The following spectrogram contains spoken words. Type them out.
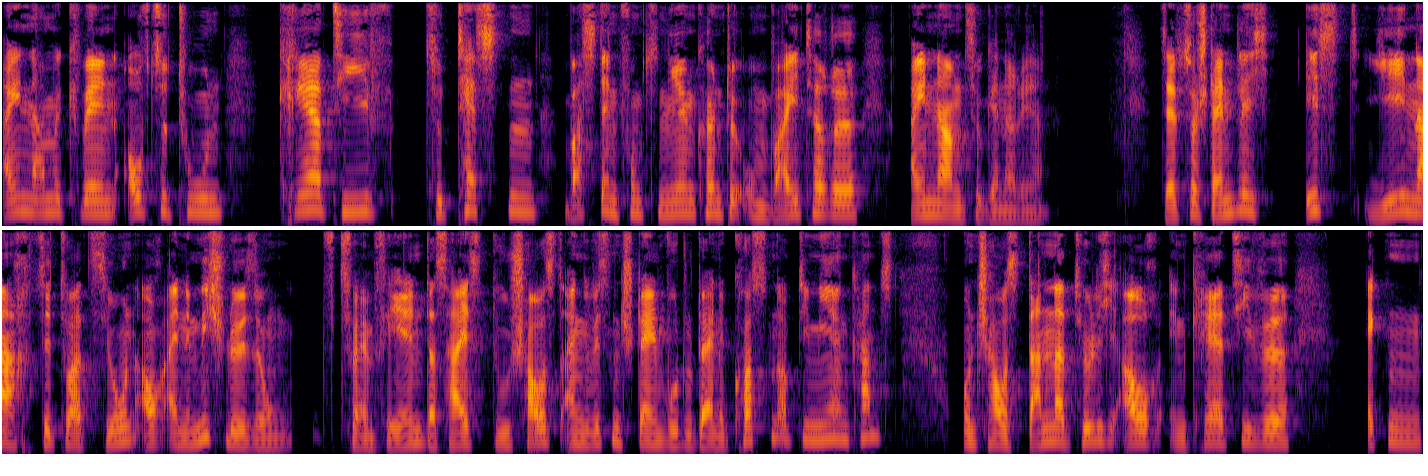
Einnahmequellen aufzutun, kreativ zu testen, was denn funktionieren könnte, um weitere Einnahmen zu generieren. Selbstverständlich ist je nach Situation auch eine Mischlösung zu empfehlen. Das heißt, du schaust an gewissen Stellen, wo du deine Kosten optimieren kannst und schaust dann natürlich auch in kreative Ecken,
